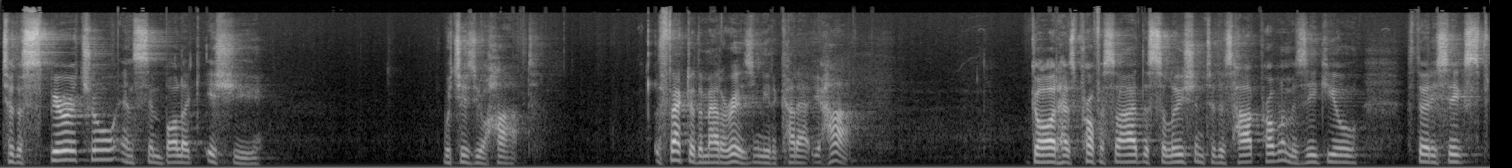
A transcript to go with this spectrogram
to the spiritual and symbolic issue, which is your heart. The fact of the matter is, you need to cut out your heart. God has prophesied the solution to this heart problem, Ezekiel 36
